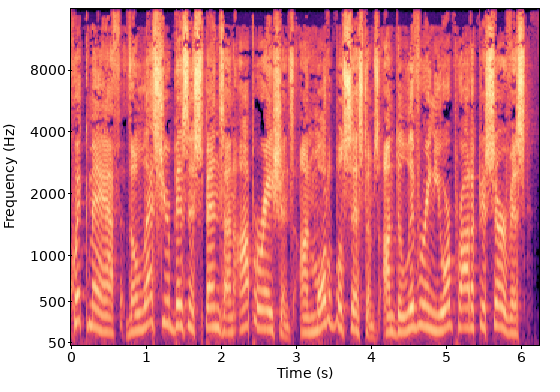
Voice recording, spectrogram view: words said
Quick math the less your business spends on operations, on multiple systems, on delivering your product or service,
